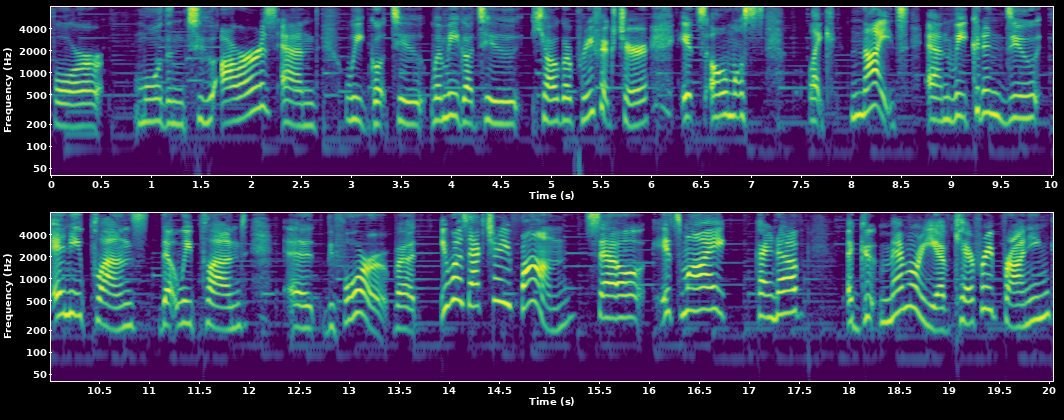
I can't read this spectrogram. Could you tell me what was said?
for more than two hours and we got to when we got to Hyogo prefecture it's almost like night, and we couldn't do any plans that we planned uh, before but it was actually fun. So it's my kind of a good memory of carefree planning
